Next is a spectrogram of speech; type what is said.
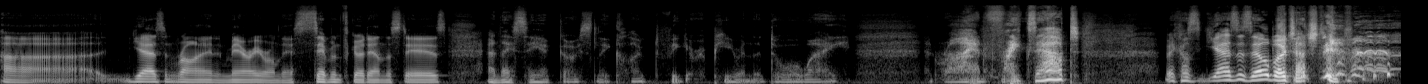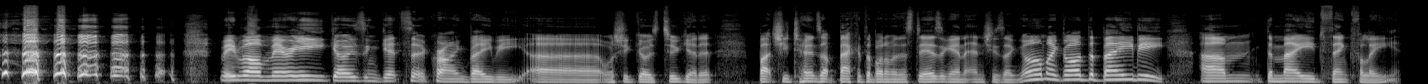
Uh, Yaz and Ryan and Mary are on their seventh go down the stairs, and they see a ghostly cloaked figure appear in the doorway. And Ryan freaks out because Yaz's elbow touched him. Meanwhile, Mary goes and gets her crying baby. Uh, well, she goes to get it, but she turns up back at the bottom of the stairs again and she's like, oh my God, the baby. Um, the maid, thankfully,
